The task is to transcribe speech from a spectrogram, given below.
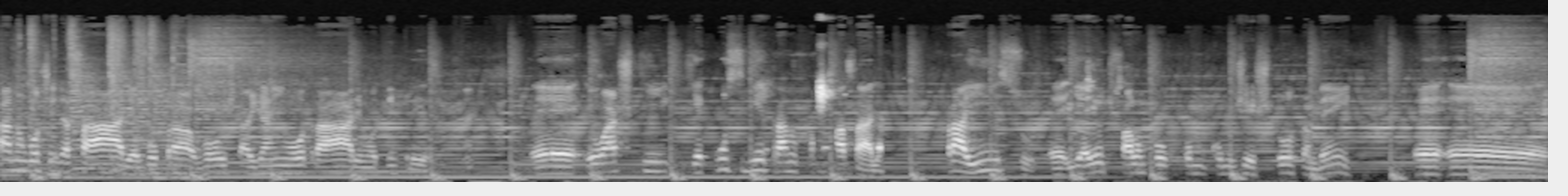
Ah, não gostei dessa área, vou, pra, vou estagiar em outra área, em outra empresa. Né? É, eu acho que, que é conseguir entrar no campo de batalha. Para isso, é, e aí eu te falo um pouco como, como gestor também, é, é,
